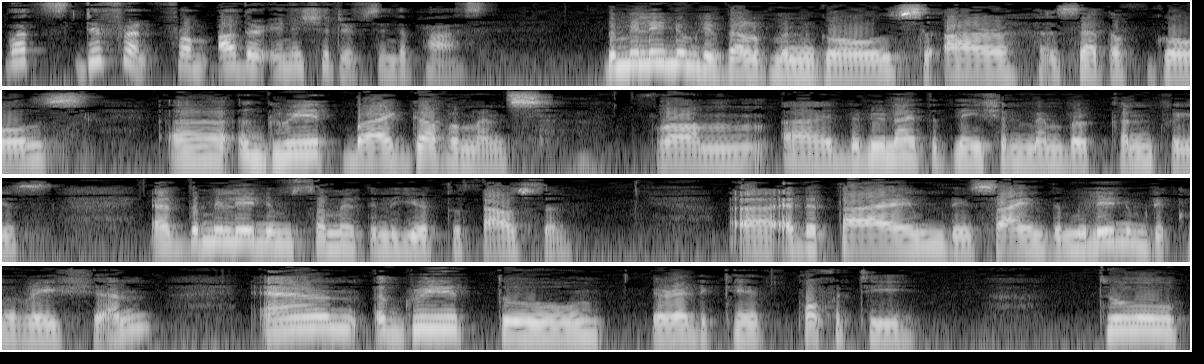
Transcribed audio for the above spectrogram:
what's different from other initiatives in the past? The Millennium Development Goals are a set of goals uh, agreed by governments from uh, the United Nations member countries at the Millennium Summit in the year 2000. Uh, at the time, they signed the Millennium Declaration and agreed to eradicate poverty to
